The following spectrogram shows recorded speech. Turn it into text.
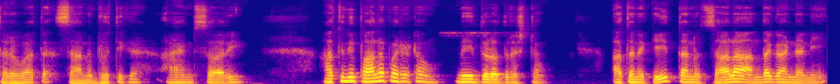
తరువాత సానుభూతిగా ఐఎమ్ సారీ అతని పాలపడటం మీ దురదృష్టం. అతనికి తను చాలా అందగాండని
